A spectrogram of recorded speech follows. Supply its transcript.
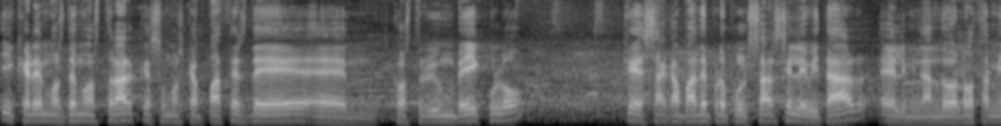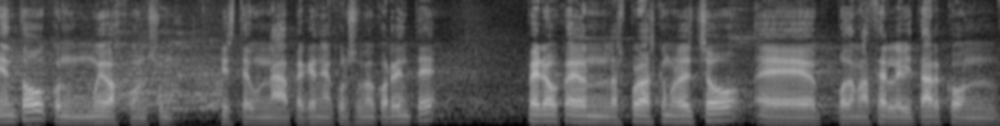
y queremos demostrar que somos capaces de eh, construir un vehículo que sea capaz de propulsarse y levitar, eliminando el rozamiento con muy bajo consumo. Existe una pequeña consumo de corriente, pero con las pruebas que hemos hecho eh, podemos hacer levitar con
